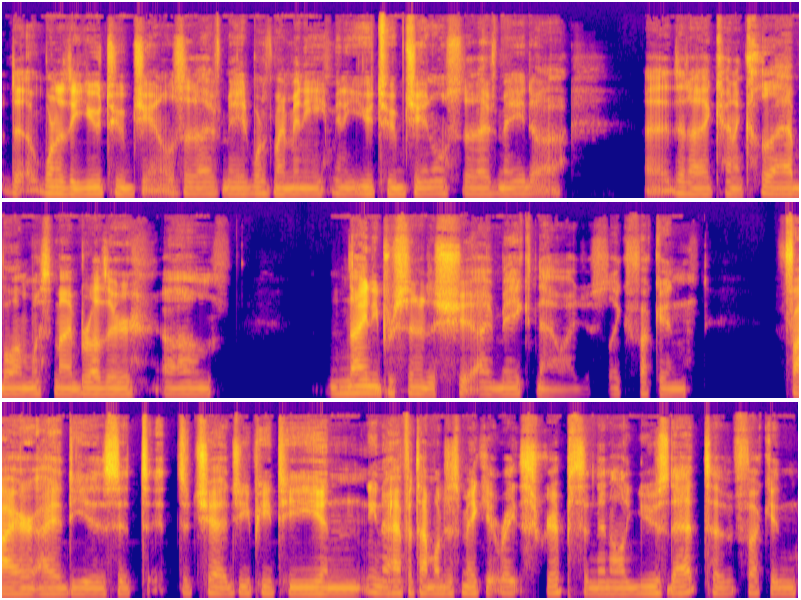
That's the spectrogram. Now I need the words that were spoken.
the, one of the YouTube channels that I've made, one of my many, many YouTube channels that I've made, uh, uh, that I kind of collab on with my brother. Um, 90% of the shit I make now, I just like fucking fire ideas at, at the chat GPT and you know half the time I'll just make it write scripts and then I'll use that to fucking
